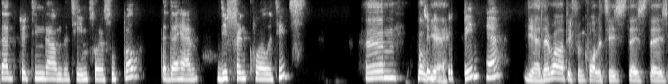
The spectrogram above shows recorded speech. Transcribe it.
that putting down the team for football that they have different qualities Um, well, yeah, between? Yeah. yeah, there are different qualities. There's there's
